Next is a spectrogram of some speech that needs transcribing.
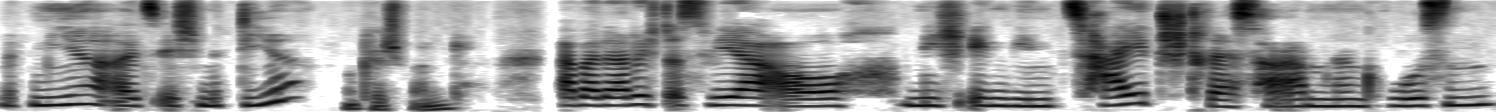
mit mir als ich mit dir. Okay, spannend. Aber dadurch, dass wir auch nicht irgendwie einen Zeitstress haben, einen großen,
